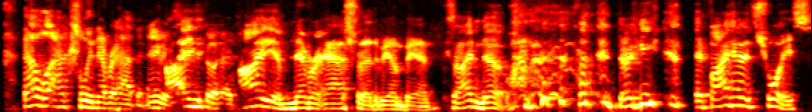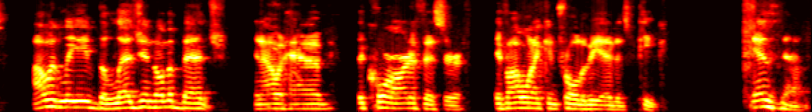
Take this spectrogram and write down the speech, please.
that will actually never happen. Anyways, I- go ahead. I have never asked for that to be unbanned because I know. If I had a choice, I would leave the legend on the bench and I would have the Kor Artificer if I wanted control to be at its peak. Hands down.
